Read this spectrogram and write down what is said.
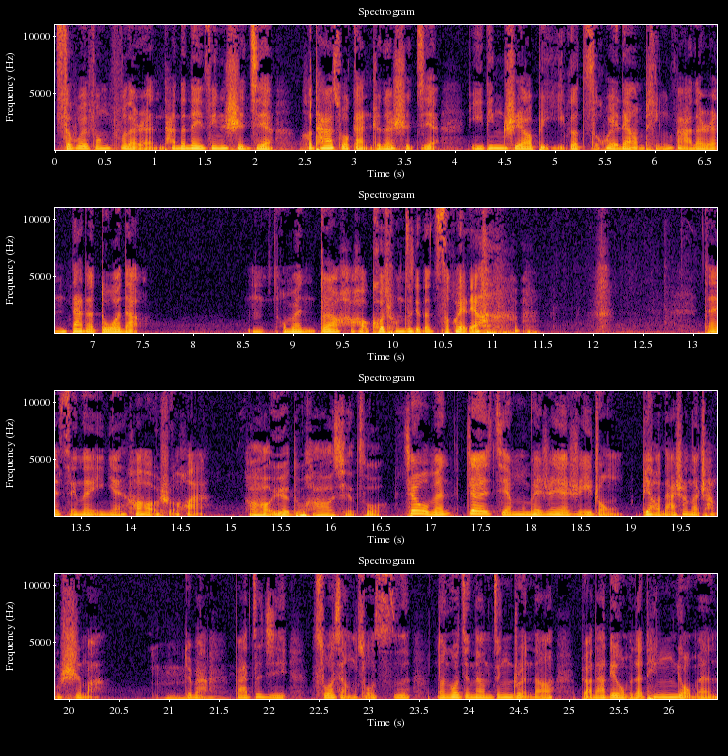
词汇丰富的人，他的内心世界和他所感知的世界，一定是要比一个词汇量贫乏的人大得多的。嗯，我们都要好好扩充自己的词汇量，在新的一年好好说话。好好阅读，好好写作。其实我们这个节目本身也是一种表达上的尝试嘛，对吧？把自己所想所思能够尽量精准的表达给我们的听友们，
